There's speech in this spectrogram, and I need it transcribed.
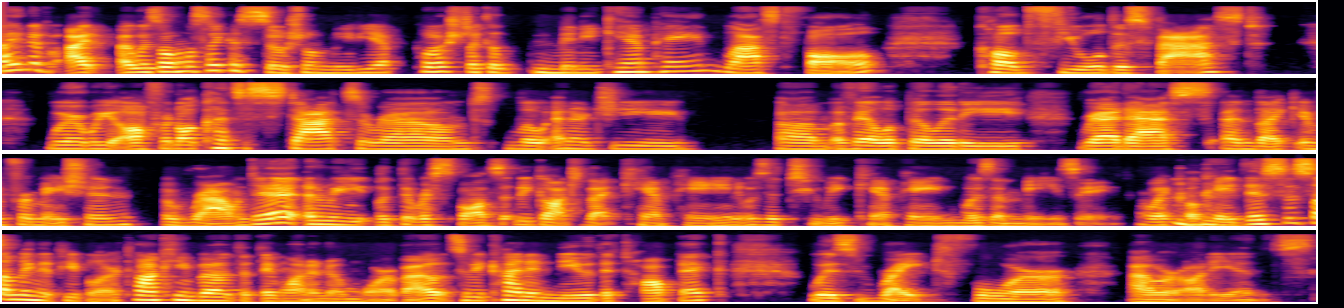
kind of I, I was almost like a social media push, like a mini campaign last fall called Fueled is Fast where we offered all kinds of stats around low energy um, availability, RED-S, and like information around it. And we like the response that we got to that campaign, it was a two week campaign, was amazing. We're like, mm-hmm. okay, this is something that people are talking about that they want to know more about. So we kind of knew the topic was right for our audience.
